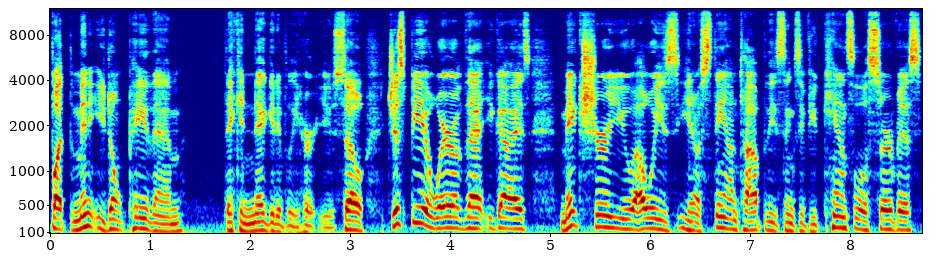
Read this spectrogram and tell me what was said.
but the minute you don't pay them, they can negatively hurt you. So just be aware of that, you guys. Make sure you always, you know, stay on top of these things. If you cancel a service,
